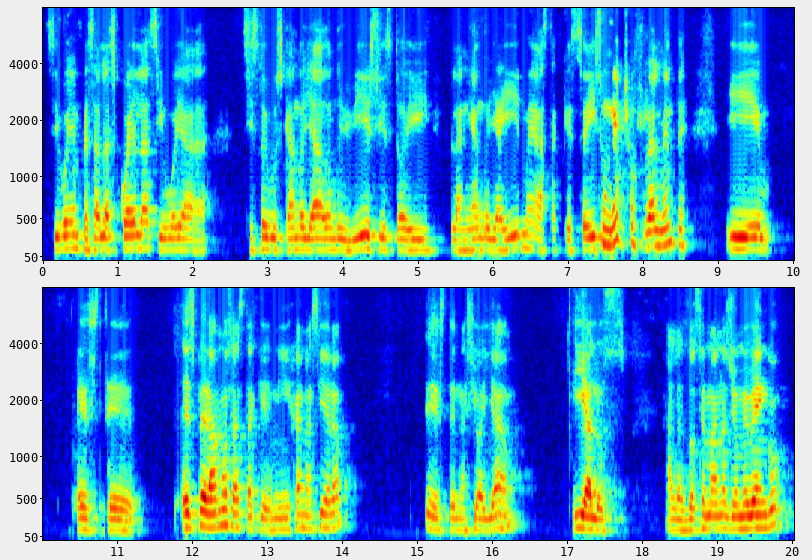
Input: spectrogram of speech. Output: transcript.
sí voy a empezar la escuela, sí voy a, sí estoy buscando ya dónde vivir, sí estoy planeando ya irme, hasta que se hizo un hecho realmente. Y este, esperamos hasta que mi hija naciera, este, nació allá, y a, los, a las dos semanas yo me vengo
